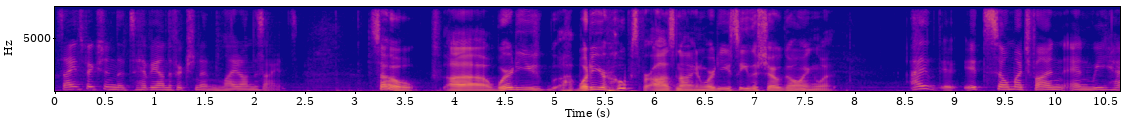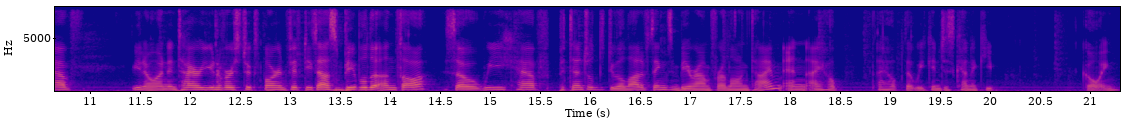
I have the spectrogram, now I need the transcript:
science fiction that's heavy on the fiction and light on the science. So, uh, where do you? What are your hopes for Oz Nine? Where do you see the show going? What? I it's so much fun, and we have, you know, an entire universe to explore and fifty thousand people to unthaw. So we have potential to do a lot of things and be around for a long time. And I hope I hope that we can just kind of keep going.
